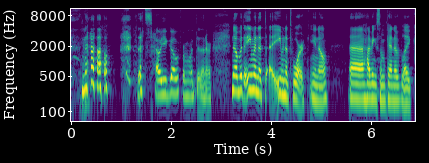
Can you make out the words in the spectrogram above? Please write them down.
now. That's how you go from one to another. No, but even at even at work, you know. Uh, having some kind of like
